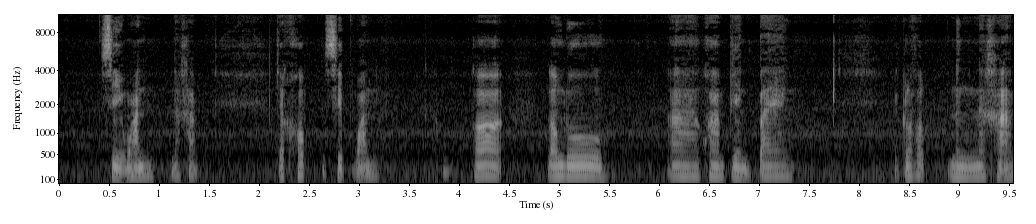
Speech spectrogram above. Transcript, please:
4 วันนะครับ จะครบ 10 วัน ก็ลองดูความเปลี่ยนแปลง อีกรอบหนึ่งนะครับ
